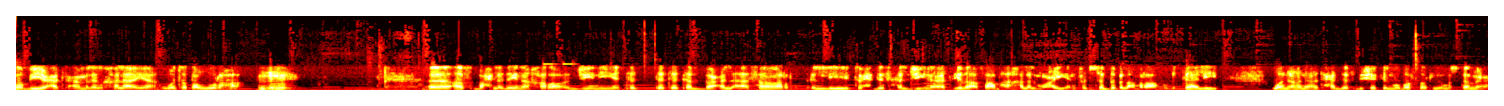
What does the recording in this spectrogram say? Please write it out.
طبيعة عمل الخلايا وتطورها. آه، أصبح لدينا خرائط جينية تتتبع الآثار اللي تحدثها الجينات إذا أصابها خلل معين فتسبب الأمراض وبالتالي وأنا هنا أتحدث بشكل مبسط للمستمع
